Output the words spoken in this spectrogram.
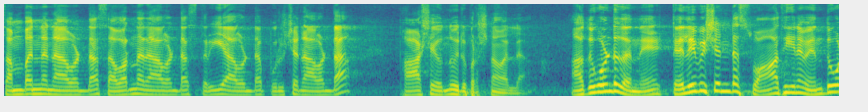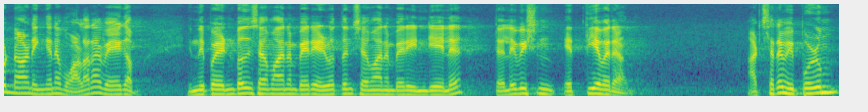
സമ്പന്നനാവണ്ട സവർണനാവണ്ട സ്ത്രീ ആവണ്ട പുരുഷനാവണ്ട ഭാഷയൊന്നും ഒരു പ്രശ്നമല്ല. അതുകൊണ്ട് തന്നെ ടെലിവിഷന്റെ സ്വാധീനം എന്തുകൊണ്ടാണ് ഇങ്ങനെ വളരെ വേഗം? ഇന്നിപ്പോൾ എൺപത് ശതമാനം പേര് എഴുപത്തഞ്ച് ശതമാനം പേര് ഇന്ത്യയിൽ ടെലിവിഷൻ എത്തിയവരാണ്. അക്ഷരം ഇപ്പോഴും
